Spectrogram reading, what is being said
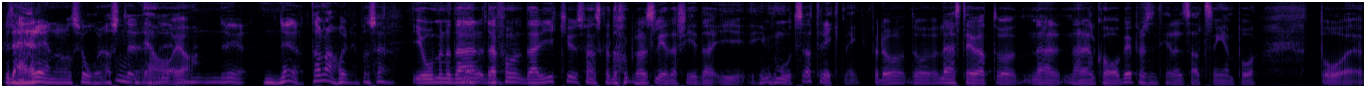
det här är en av de svåraste mm. ja, ja. Nö, nötarna, höll jag på att säga. Jo, men där, där, får, där, gick ju Svenska Dagbladets ledarsida i, i motsatt riktning. För då, då läste jag att då, när, när LKAB presenterade satsningen på på eh,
